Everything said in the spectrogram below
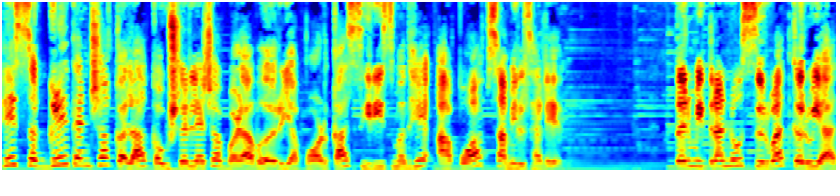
हे सगळे त्यांच्या कला कौशल्याच्या बळावर या पॉडकास्ट सिरीजमध्ये आपोआप सामील झाले आहेत. तर मित्रांनो सुरुवात करूयात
